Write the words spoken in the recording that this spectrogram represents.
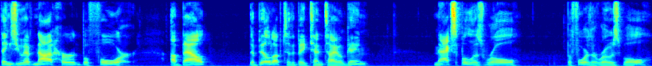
things you have not heard before about the build up to the Big Ten title game, Max Bullough's role before the Rose Bowl,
